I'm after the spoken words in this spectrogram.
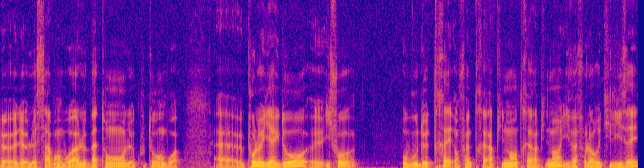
Euh, le, sabre en bois, le bâton, le couteau en bois. Euh, pour le yaido, euh, il faut au bout de très, enfin très rapidement, très rapidement, il va falloir utiliser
